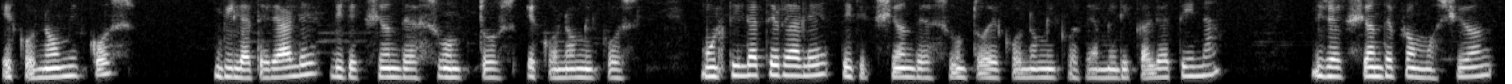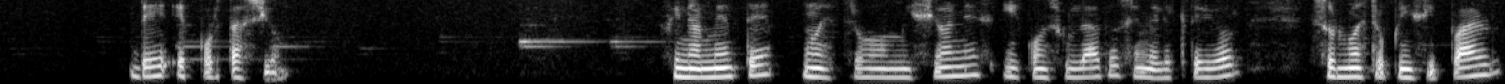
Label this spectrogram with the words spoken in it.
Económicos Bilaterales, Dirección de Asuntos Económicos Multilaterales, Dirección de Asuntos Económicos de América Latina, Dirección de Promoción de Exportación. Finalmente, Nuestras misiones y consulados en el exterior son nuestro principal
